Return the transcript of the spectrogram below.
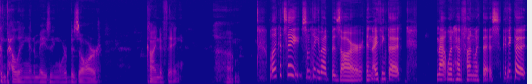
compelling and amazing or bizarre kind of thing? Um, Well, I could say something about bizarre, and I think that Matt would have fun with this. I think that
